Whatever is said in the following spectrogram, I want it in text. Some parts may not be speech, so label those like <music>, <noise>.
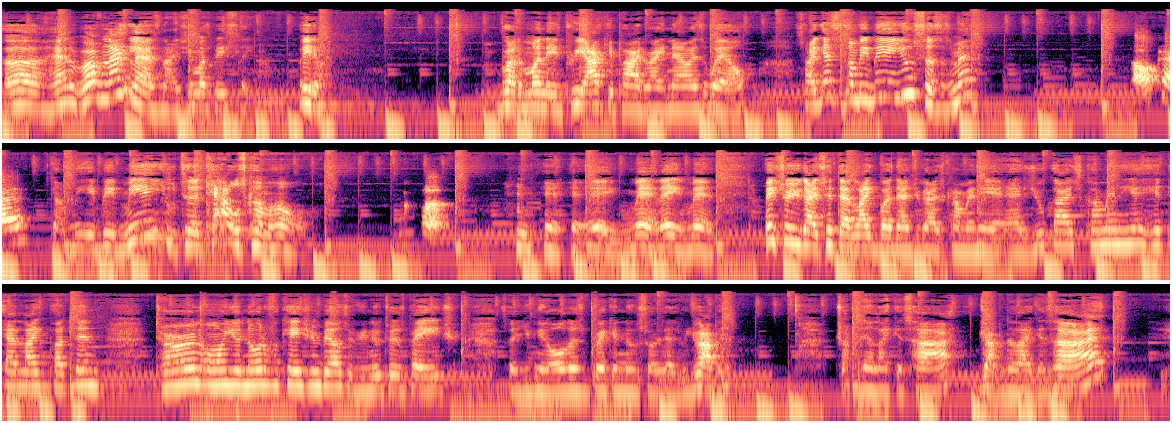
uh, had a rough night last night. She must be asleep. Anyway, Brother Monday's preoccupied right now as well. So I guess it's gonna be me and you, sisters, man. Okay. It's gonna be, be me and you till the cows come home. Huh. <laughs> amen, amen. Make sure you guys hit that like button as you guys come in here. As you guys come in here, hit that like button. Turn on your notification bells if you're new to this page so you can get all this breaking news stories as we drop it. Dropping it like it's hot. Dropping it like it's hot.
